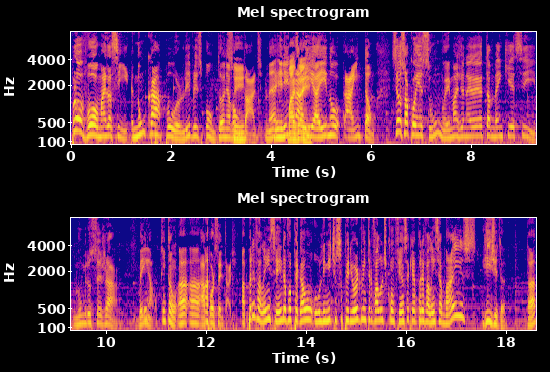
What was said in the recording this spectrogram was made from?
Provou, mas assim, nunca por livre e espontânea Sim. vontade, né? Ele Mas entraria aí no... Ah, então, se eu só conheço um, eu imaginei também que esse número seja bem alto, Então, a, a, a a, porcentagem. a prevalência, ainda vou pegar o, o limite superior do intervalo de confiança, que é a prevalência mais rígida, tá?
